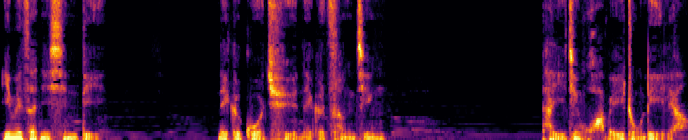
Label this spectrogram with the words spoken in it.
因为在你心底，那个过去，那个曾经，它已经化为一种力量。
